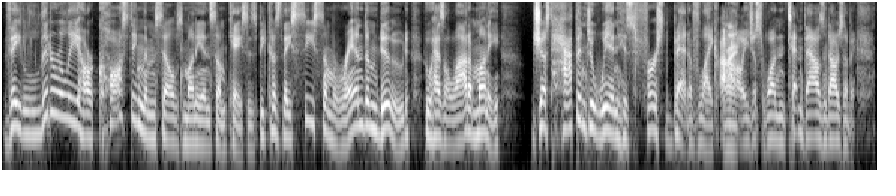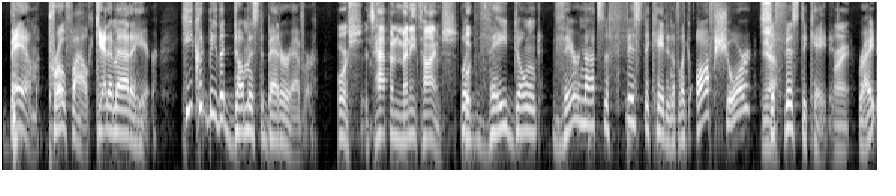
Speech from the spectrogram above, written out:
They literally are costing themselves money in some cases because they see some random dude who has a lot of money just happened to win his first bet of like, oh, Right. he just won ten thousand dollars something. Bam, profile, get him out of here. He could be the dumbest better ever. Of course, it's happened many times. But Look, they don't, they're not sophisticated enough. Like offshore, Yeah. sophisticated. Right. Right? Right.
